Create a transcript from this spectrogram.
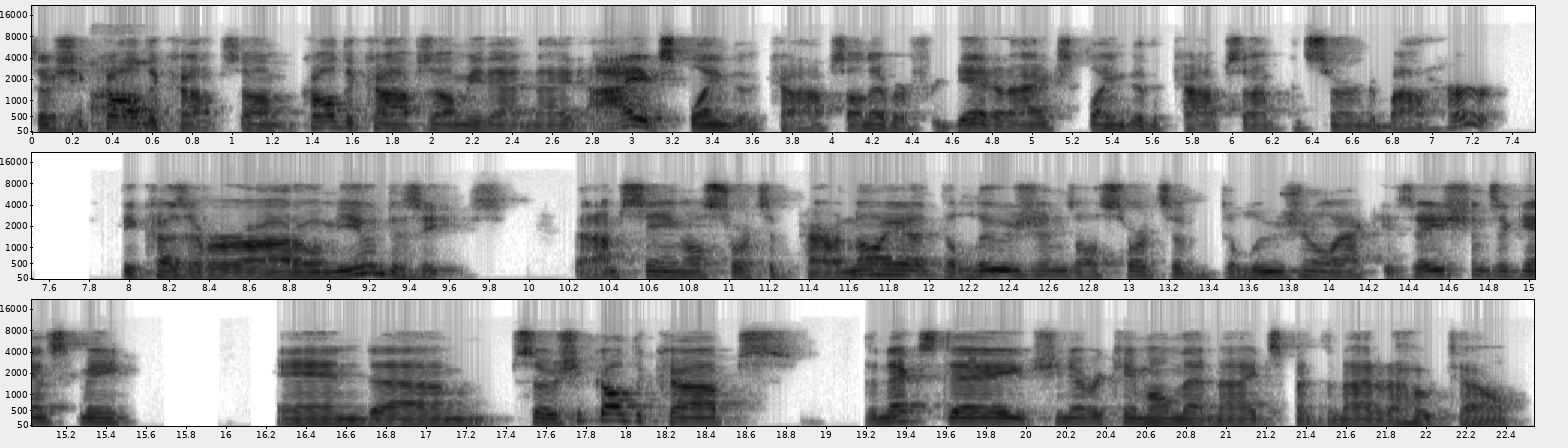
so she wow. called the cops on called the cops on me that night. I explained to the cops, I'll never forget it. I explained to the cops that I'm concerned about her because of her autoimmune disease. That I'm seeing all sorts of paranoia, delusions, all sorts of delusional accusations against me. And um, so she called the cops. The next day, she never came home that night, spent the night at a hotel.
